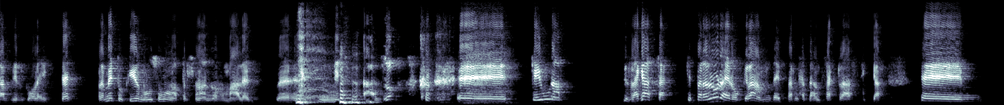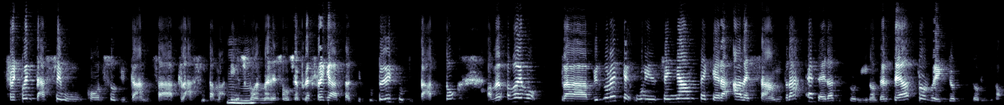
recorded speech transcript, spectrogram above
tra virgolette, premetto che io non sono una persona normale eh, in nessun caso, eh, che una ragazza che per allora ero grande per la danza classica, eh, frequentasse un corso di danza classica, ma io mm-hmm. me ne sono sempre fregata di tutto e di tutti fatto, avevo tra virgolette un insegnante che era Alessandra ed era di Torino, del Teatro Reggio di Torino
